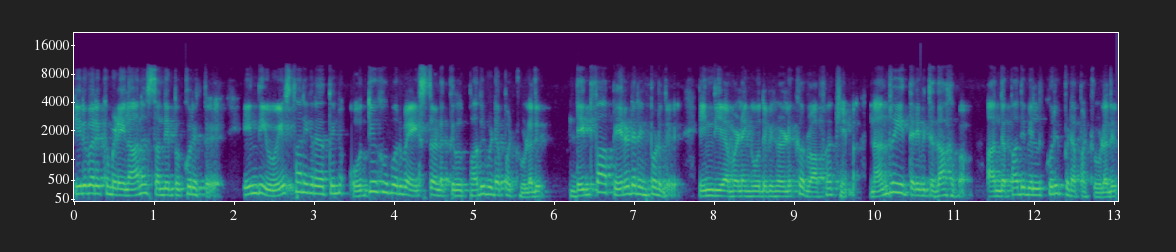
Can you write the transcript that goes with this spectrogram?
இருவருக்கும் இடையிலான சந்திப்பு குறித்து இந்திய உயர்ஸ்தானிகரகத்தின் உத்தியோகபூர்வ எக்ஸ் தளத்தில் பதிவிடப்பட்டுள்ளது. டிட்வா பேரிடரின் பொழுது இந்தியா வழங்கிய உதவிகளுக்கு ராஃப் ஹக்கீம் நன்றியை தெரிவித்ததாகவும் அந்த பதிவில் குறிப்பிடப்பட்டுள்ளது.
